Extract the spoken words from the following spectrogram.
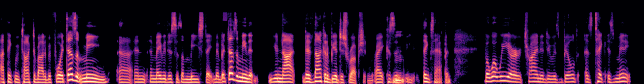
I think we've talked about it before. It doesn't mean, uh, and and maybe this is a me statement, but it doesn't mean that you're not there's not going to be a disruption, right? Because mm. things happen. But what we are trying to do is build as take as many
